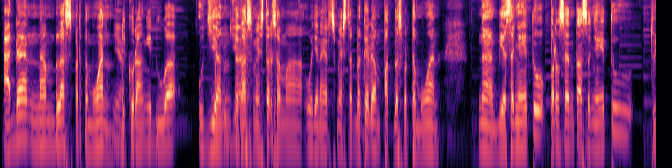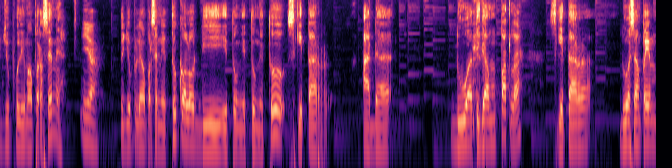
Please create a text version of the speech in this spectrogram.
ada 16 pertemuan, Iya. dikurangi dua ujian, Ujian. tengah semester sama ujian akhir semester, berarti ada 14 pertemuan. Nah, biasanya itu persentasenya itu 75% ya. Iya. 75% itu kalau dihitung-hitung itu sekitar ada 2 3 4 lah. Sekitar 2 sampai 4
